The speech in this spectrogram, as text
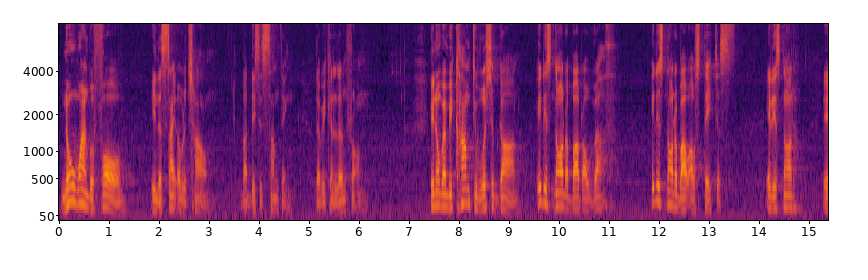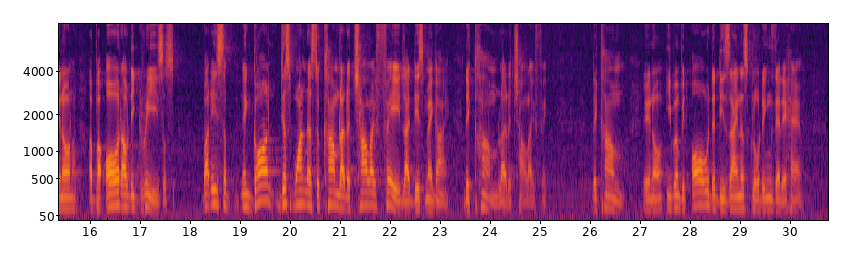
no one will fall in the sight of the child, but this is something that we can learn from. You know, when we come to worship God, it is not about our wealth, it is not about our status, it is not, you know, about all our degrees, but it's a, and God just wants us to come like a childlike faith, like this Magi. They come like a childlike faith. They come, you know, even with all the designers' clothing that they have,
